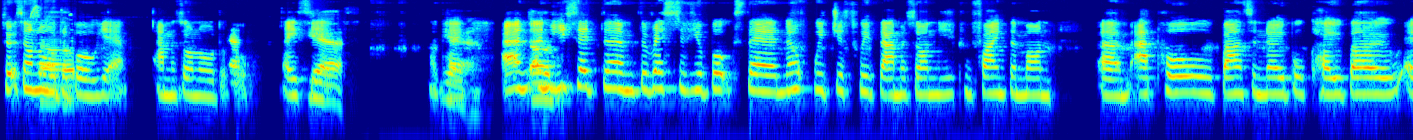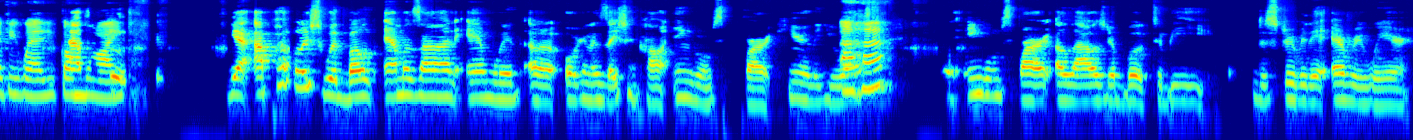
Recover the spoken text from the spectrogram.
So it's on so, Audible, yeah. Amazon Audible. Yeah. ACX. Yeah. Okay. Yeah. And um, and you said um, the rest of your books there, not with just with Amazon. You can find them on um, Apple, Barnes and Noble, Kobo, everywhere. You've gone absolutely. wide. Yeah, I publish with both Amazon and with an organization called Ingram Spark here in the U.S. Uh-huh. Ingram Spark allows your book to be distributed everywhere.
